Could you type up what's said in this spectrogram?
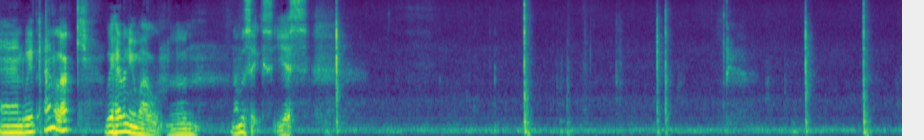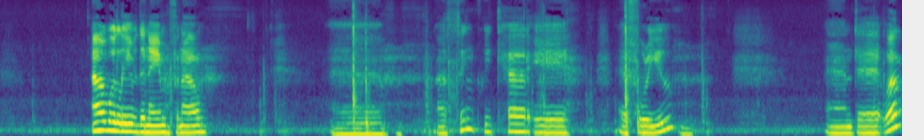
And with analog we have a new model number six. Yes I will leave the name for now. Uh, I think we got a F4U, And, uh, well,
